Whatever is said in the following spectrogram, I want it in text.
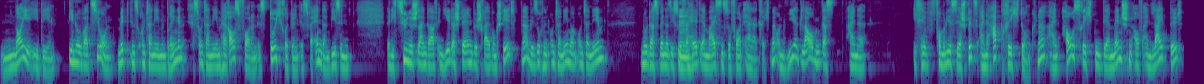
neue Ideen, Innovation mit ins Unternehmen bringen, das Unternehmen herausfordern, es durchrütteln, es verändern, wie es in wenn ich zynisch sein darf, in jeder Stellenbeschreibung steht. Ne? Wir suchen den Unternehmer im Unternehmen. Nur dass, wenn er sich so mhm. verhält, er meistens sofort Ärger kriegt. Ne? Und wir glauben, dass eine, ich formuliere es sehr spitz, eine Abrichtung, ne? ein Ausrichten der Menschen auf ein Leitbild,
